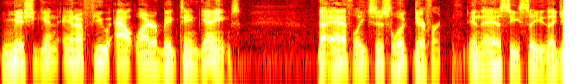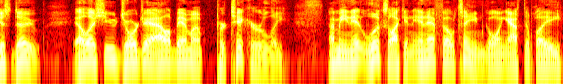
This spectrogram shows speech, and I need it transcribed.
Michigan and a few outlier Big Ten games. The athletes just look different in the SEC. They just do. LSU, Georgia, Alabama, particularly. I mean, it looks like an NFL team going out to play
